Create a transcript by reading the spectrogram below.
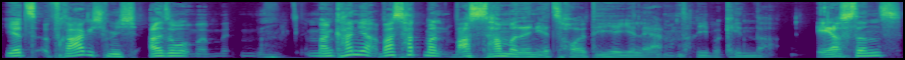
jetzt frage ich mich, also man kann ja, was hat man, was haben wir denn jetzt heute hier gelernt, liebe Kinder? Erstens,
